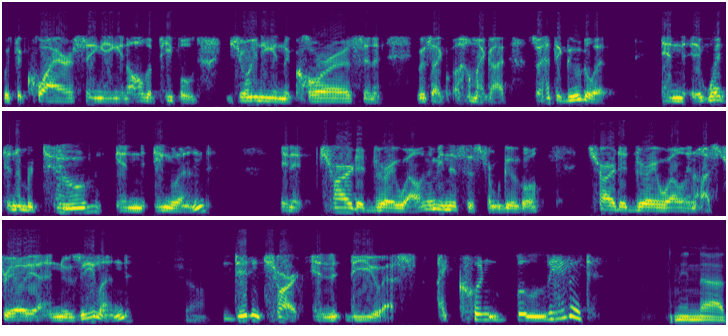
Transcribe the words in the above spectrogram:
with the choir singing and all the people joining in the chorus, and it, it was like, oh my god! So I had to Google it, and it went to number two in England, and it charted very well. I mean, this is from Google. Charted very well in Australia and New Zealand. Sure. Didn't chart in the U.S. I couldn't believe it. I mean, uh,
